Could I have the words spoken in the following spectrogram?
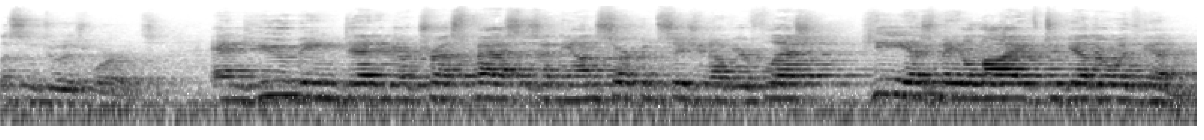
Listen to his words. And you, being dead in your trespasses and the uncircumcision of your flesh, he has made alive together with him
